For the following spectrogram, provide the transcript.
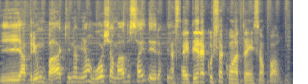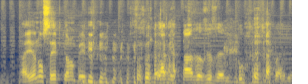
e abri um bar aqui na minha rua chamado Saideira. A saideira custa quanto aí em São Paulo? Aí eu não sei porque eu não bebo. lamentável, viu, velho? Puta que pariu.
